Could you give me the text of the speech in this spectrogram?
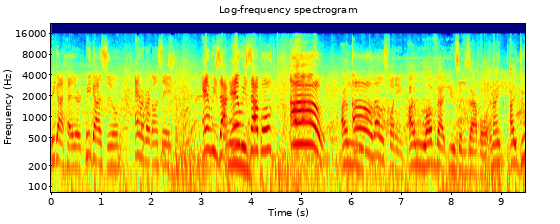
We got headered, we got zoom, and we're back on stage. And we zap, and we zappled! Oh! I Oh, that was funny. I love that use of Zapple, and I, I do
